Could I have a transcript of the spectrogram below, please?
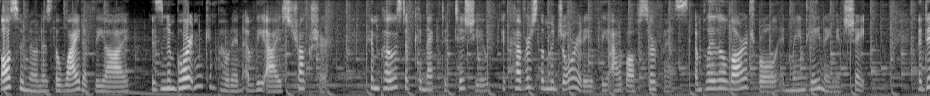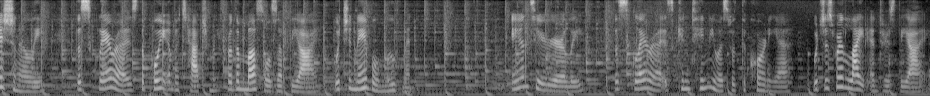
also known as the white of the eye, is an important component of the eye's structure. Composed of connective tissue, it covers the majority of the eyeball surface and plays a large role in maintaining its shape. Additionally, the sclera is the point of attachment for the muscles of the eye, which enable movement. Anteriorly, the sclera is continuous with the cornea, which is where light enters the eye.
